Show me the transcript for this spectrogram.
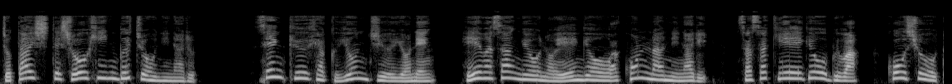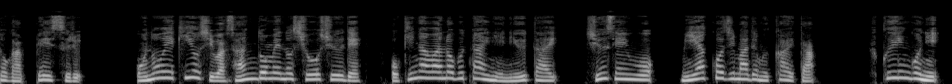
除隊して商品部長になる。1944年、平和産業の営業は困難になり、佐々木営業部は交渉と合併する。小野江清は三度目の召集で沖縄の部隊に入隊、終戦を宮古島で迎えた。復員後に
